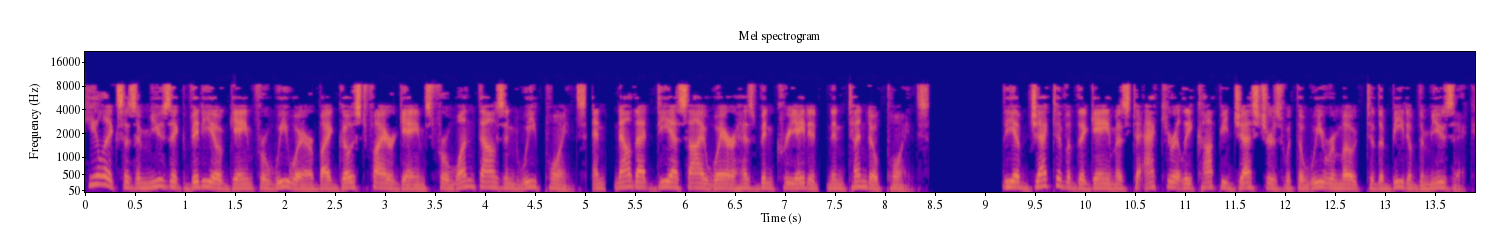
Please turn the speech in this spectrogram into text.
Helix is a music video game for WiiWare by Ghostfire Games for 1000 Wii points and, now that DSiWare has been created, Nintendo points. The objective of the game is to accurately copy gestures with the Wii Remote to the beat of the music.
